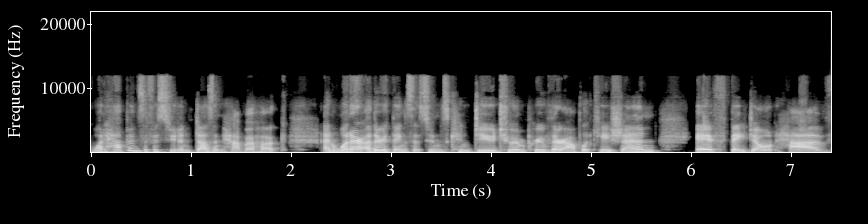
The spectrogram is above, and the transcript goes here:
what happens if a student doesn't have a hook and what are other things that students can do to improve their application if they don't have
